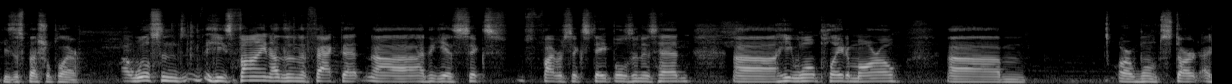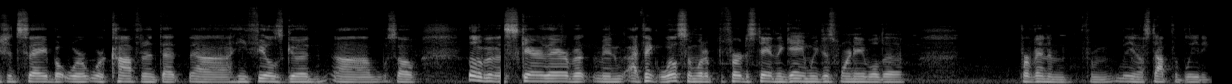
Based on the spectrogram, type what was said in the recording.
he's a special player. Uh, Wilson, he's fine, other than the fact that uh, I think he has six, five or six staples in his head. Uh, he won't play tomorrow, um, or won't start, I should say. But we're we're confident that uh, he feels good. Um, so a little bit of a scare there, but I mean, I think Wilson would have preferred to stay in the game. We just weren't able to prevent him from, you know, stop the bleeding.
